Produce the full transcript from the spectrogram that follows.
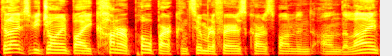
delighted to be joined by Conor Pope, our Consumer Affairs correspondent on the line.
